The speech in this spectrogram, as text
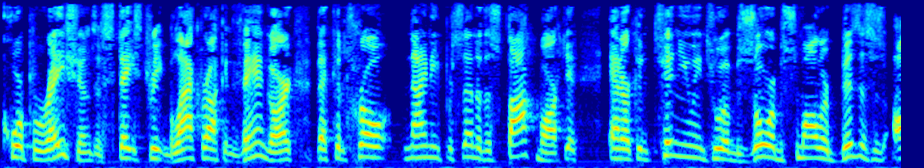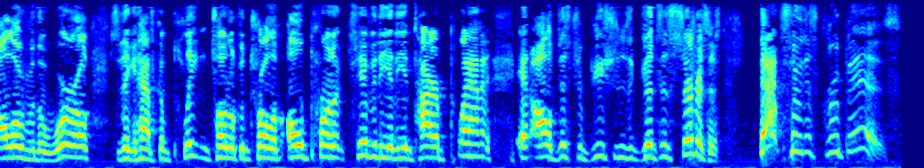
corporations of State Street, BlackRock, and Vanguard that control 90% of the stock market and are continuing to absorb smaller businesses all over the world so they can have complete and total control of all productivity of the entire planet and all distributions of goods and services. That's who this group is.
